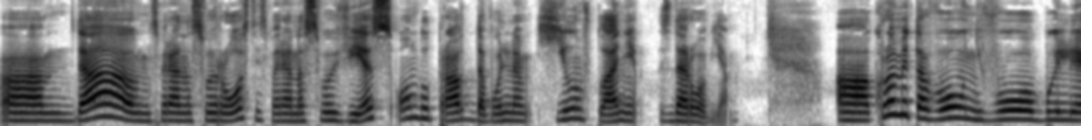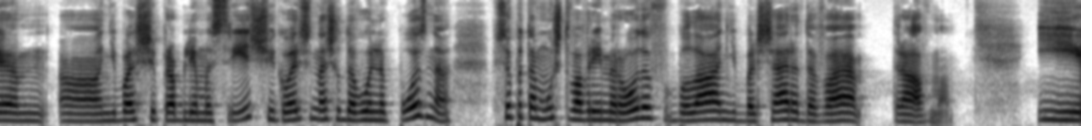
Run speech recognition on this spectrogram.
Да, несмотря на свой рост, несмотря на свой вес, он был, правда, довольно хилым в плане здоровья. А, кроме того, у него были а, небольшие проблемы с речью, и говорить он начал довольно поздно, все потому, что во время родов была небольшая родовая травма. И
